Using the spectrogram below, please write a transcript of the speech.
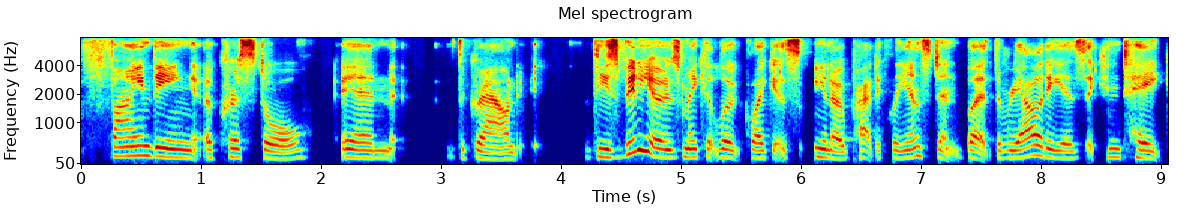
finding a crystal in the ground these videos make it look like it's you know practically instant but the reality is it can take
